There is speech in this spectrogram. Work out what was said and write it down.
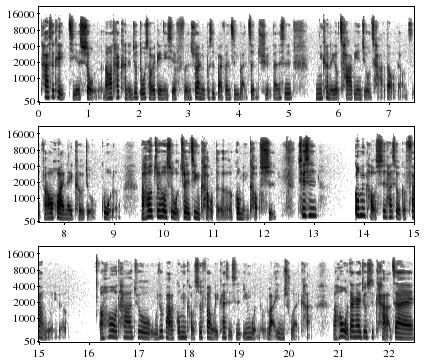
它是可以接受的。然后它可能就多少会给你一些分，虽然你不是百分之一百正确，但是你可能有擦边就有擦到这样子。反正后来那一科就过了。然后最后是我最近考的公民考试，其实。公民考试它是有个范围的，然后他就我就把公民考试范围一开始是英文的，我就把它印出来看，然后我大概就是卡在。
